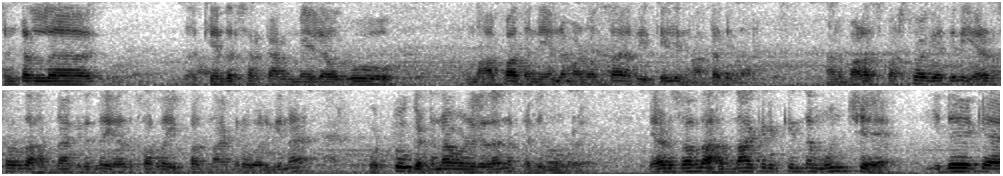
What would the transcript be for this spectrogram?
ಸೆಂಟ್ರಲ್, ಕೇಂದ್ರ ಸರ್ಕಾರದ ಮೇಲೆ ಅವರು ಒಂದು ಆಪಾದನೆಯನ್ನು ಮಾಡುವಂಥ ರೀತಿಯಲ್ಲಿ ಮಾತಾಡಿದ್ದಾರೆ. ನಾನು ಭಾಳ ಸ್ಪಷ್ಟವಾಗಿ ಹೇಳ್ತೀನಿ, ಎರಡು ಸಾವಿರದ ಹದಿನಾಲ್ಕರಿಂದ ಎರಡು ಸಾವಿರದ ಇಪ್ಪತ್ತ್ನಾಲ್ಕರವರೆಗಿನ ಒಟ್ಟು ಘಟನಾವಳಿಗಳನ್ನು ತೆಗೆದು ನೋಡ್ರಿ ಎರಡು ಸಾವಿರದ ಹದಿನಾಲ್ಕರಕ್ಕಿಂತ ಮುಂಚೆ ಇದೇ ಕ್ಯಾ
